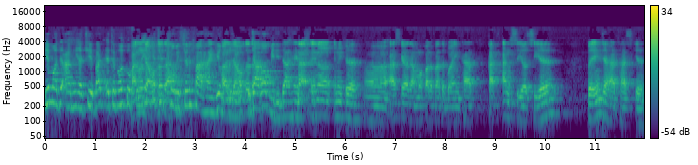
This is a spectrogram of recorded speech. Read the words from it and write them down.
یه ماده امنیتیه. بعد اتفاقی که من جواب دادم. کمیسیون فرهنگی من جواب. جواب می‌دید در نه اینو اینو که عرض کردم مخالفت با این طرح قطعا سیاسیه. به این جهت هست که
